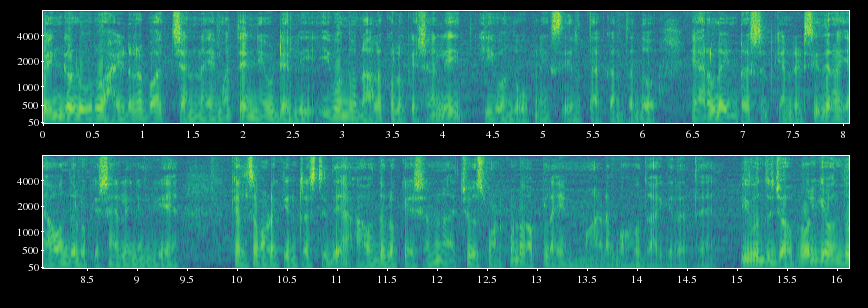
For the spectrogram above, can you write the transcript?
ಬೆಂಗಳೂರು, ಹೈದರಾಬಾದ್, ಚೆನ್ನೈ ಮತ್ತು ನ್ಯೂ ಡೆಲ್ಲಿ ಈ ಒಂದು ನಾಲ್ಕು ಲೊಕೇಶನಲ್ಲಿ ಈ ಒಂದು ಓಪನಿಂಗ್ಸ್ ಇರತಕ್ಕಂಥದ್ದು. ಯಾರೆಲ್ಲ ಇಂಟ್ರೆಸ್ಟೆಡ್ ಕ್ಯಾಂಡಿಡೇಟ್ಸ್ ಇದ್ದೀರಾ ಯಾವೊಂದು ಲೊಕೇಶನಲ್ಲಿ ನಿಮಗೆ ಕೆಲಸ ಮಾಡೋಕ್ಕೆ ಇಂಟ್ರೆಸ್ಟ್ ಇದೆ ಆ ಒಂದು ಲೊಕೇಶನ್ನ ಚೂಸ್ ಮಾಡಿಕೊಂಡು ಅಪ್ಲೈ ಮಾಡಬಹುದಾಗಿರುತ್ತೆ. ಈ ಒಂದು ಜಾಬ್ ರೋಲ್ಗೆ ಒಂದು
